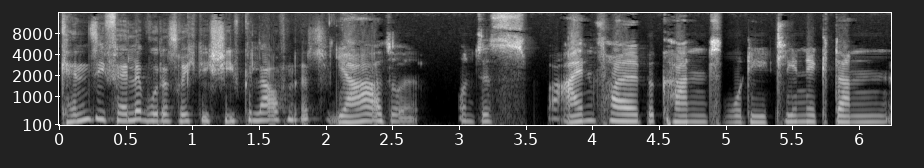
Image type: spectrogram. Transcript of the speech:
Kennen Sie Fälle, wo das richtig schiefgelaufen ist? Ja, also uns ist ein Fall bekannt, wo die Klinik dann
